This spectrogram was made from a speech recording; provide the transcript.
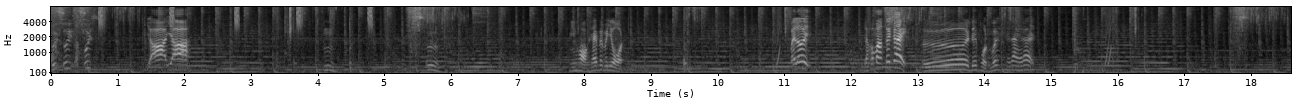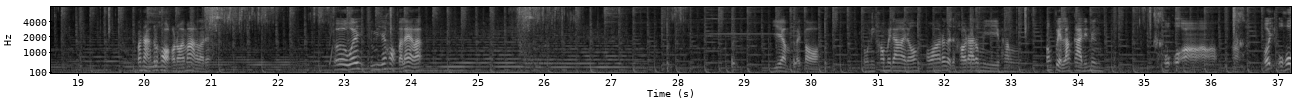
เฮ้ยเฮ้ยเฮ้ยอยาอย่าอืมอืมมีหอกใช้เป็นประโยชน์ ไปเลย อย่าเข้ามาใกล้ๆ เออ ได้ผลเว้ยใช้ได้ใช้ได้ ปัญหาคือของก็น้อยมากตอนเนี้ยเออเว้ยมึงมีใช้ของแต่แรกแล้วเยี่ยมไปต่อ ตรงนี้เข้าไม่ได้เนาะเพราะว่าถ้าเกิดจะเข้าได้ต้องมีพังต้องเปลี่ยนร่างกายนิดนึงโอ้โอ้อ้าอ่าอ่าเอ้ยโอ้โห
